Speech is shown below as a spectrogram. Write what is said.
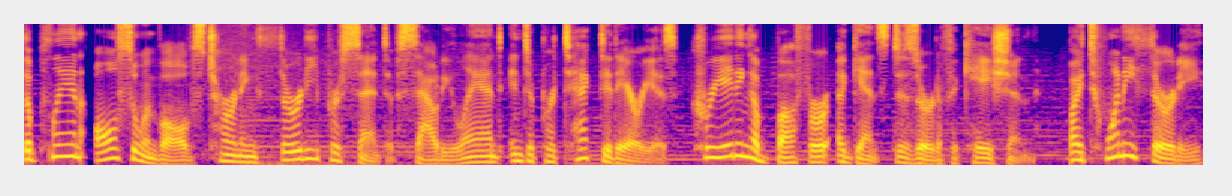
The plan also involves turning 30% of Saudi land into protected areas, creating a buffer against desertification. By 2030,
